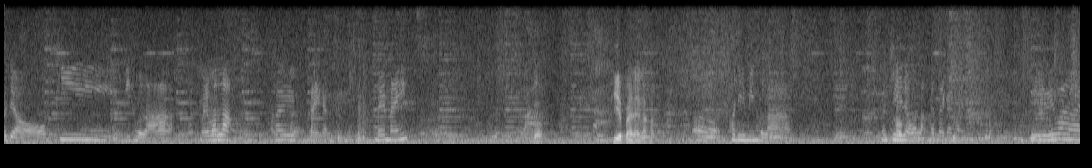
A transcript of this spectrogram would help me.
เออเดี๋ยวพี่มีธุระไว้วันหลังค่อยไปกันได้ไหม ก็พี่จะไปไหนล่ะครับ เออพอดีมีธุระโอเคครับเดี๋ยววันหลังให้ไปกันใหม่ โอเค บ๊ายบาย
